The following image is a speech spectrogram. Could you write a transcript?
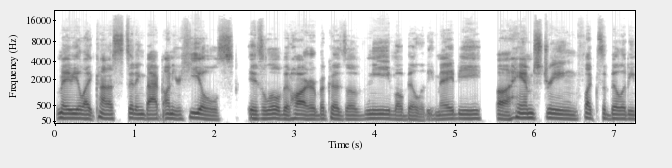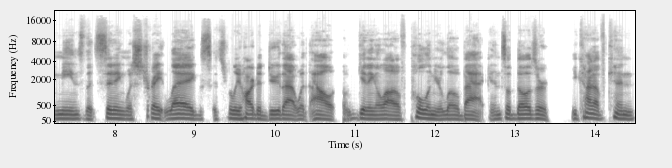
Maybe like kind of sitting back on your heels is a little bit harder because of knee mobility. Maybe uh, hamstring flexibility means that sitting with straight legs, it's really hard to do that without getting a lot of pull in your low back. And so those are, you kind of can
